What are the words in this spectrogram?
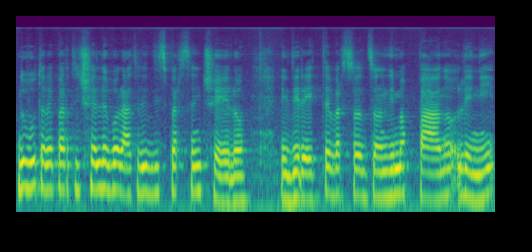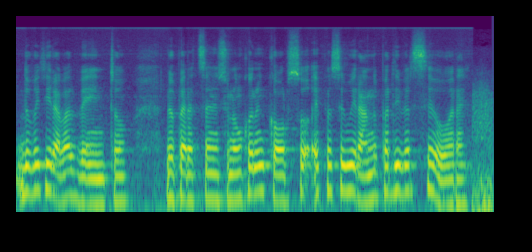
dovuta alle particelle volatili disperse in cielo e dirette verso la zona di Mappano, Leni, dove tirava il vento. Le operazioni sono ancora in corso e proseguiranno per diverse ore.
